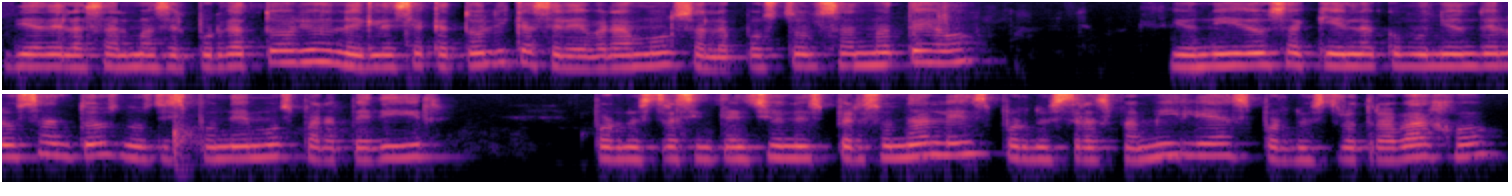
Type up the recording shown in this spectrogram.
Día de las Almas del Purgatorio, en la Iglesia Católica celebramos al apóstol San Mateo y unidos aquí en la comunión de los santos nos disponemos para pedir por nuestras intenciones personales, por nuestras familias, por nuestro trabajo,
